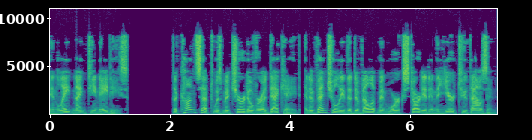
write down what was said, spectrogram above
in late 1980s. The concept was matured over a decade, and eventually the development work started in the year 2000.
